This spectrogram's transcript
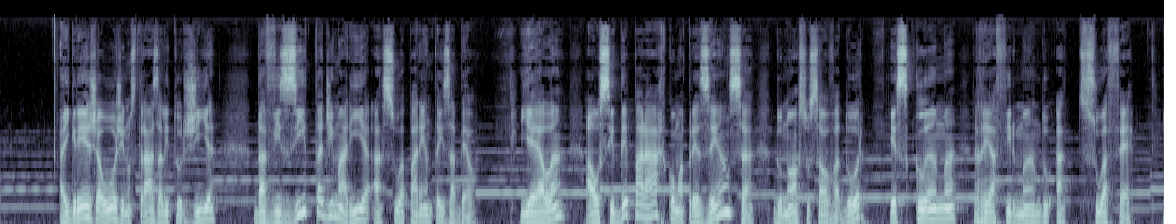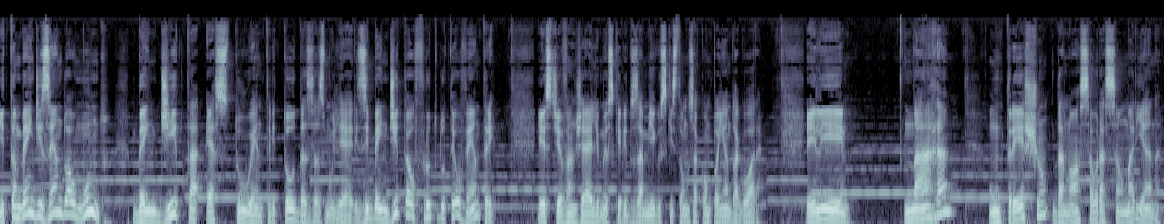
a igreja hoje nos traz a liturgia da visita de Maria à sua parenta Isabel. E ela, ao se deparar com a presença do nosso Salvador, exclama, reafirmando a sua fé e também dizendo ao mundo: Bendita és tu entre todas as mulheres, e bendito é o fruto do teu ventre. Este evangelho, meus queridos amigos que estão nos acompanhando agora, ele narra um trecho da nossa oração mariana.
